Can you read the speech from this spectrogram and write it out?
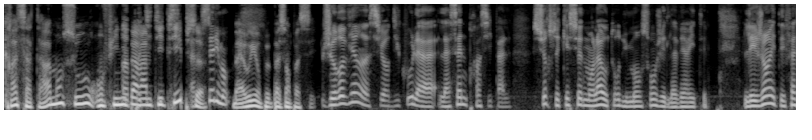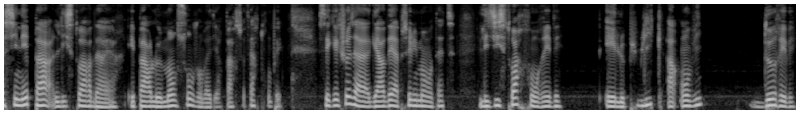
Grâce à ta Mansour, on finit par un petit tips. Absolument. Bah oui, on peut pas s'en passer. Je reviens sur du coup la, la scène principale, sur ce questionnement-là autour du mensonge et de la vérité. Les gens étaient fascinés par l'histoire derrière et par le mensonge, on va dire, par se faire tromper. C'est quelque chose à garder absolument en tête. Les histoires font rêver et le public a envie de rêver.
